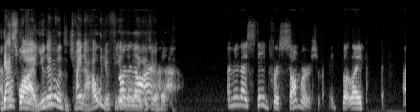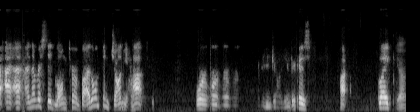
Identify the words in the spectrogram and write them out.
I That's why you stayed- never went to China. How would you feel No, that no, no. like it's I, your home? I, I mean, I stayed for summers, right? But like, I I, I never stayed long term. But I don't think Johnny uh-huh. has, or or or, or Johnny, because, I, like, Yeah.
